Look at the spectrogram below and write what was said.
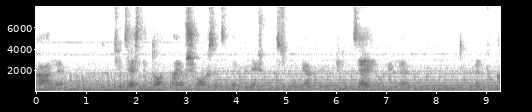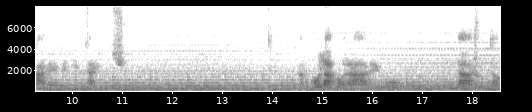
cale și ți este tot mai ușor să-ți îndeplinești misiunea și țelurile pentru care ai venit aici. În colaborare cu ghidajul tău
